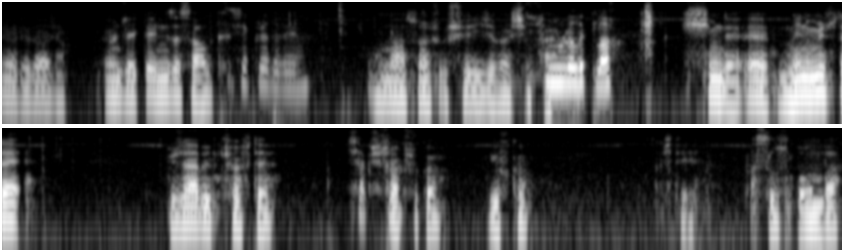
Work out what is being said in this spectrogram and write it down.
Evet Eda hocam. Öncelikle elinize sağlık. Teşekkür ederim. Ondan sonra şu ışığı iyice bir açayım. Ha. Sumralıkla. Şimdi evet menümüzde güzel bir köfte, Şakşuka. şakşuka, yufka, işte asıl bomba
